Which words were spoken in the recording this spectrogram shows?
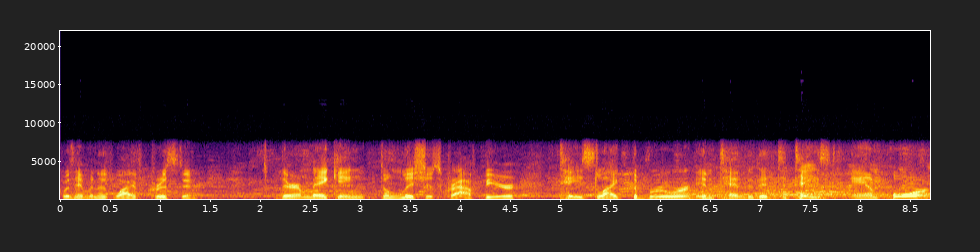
with him and his wife, Kristen. They're making delicious craft beer taste like the brewer intended it to taste and pour.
